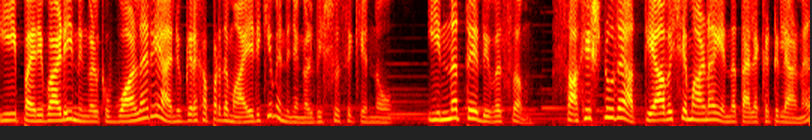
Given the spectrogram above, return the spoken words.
ഈ പരിപാടി നിങ്ങൾക്ക് വളരെ അനുഗ്രഹപ്രദമായിരിക്കുമെന്ന് ഞങ്ങൾ വിശ്വസിക്കുന്നു. ഇന്നത്തെ ദിവസം സഹിഷ്ണുത അത്യാവശ്യമാണ് എന്ന തലക്കെട്ടിലാണ്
